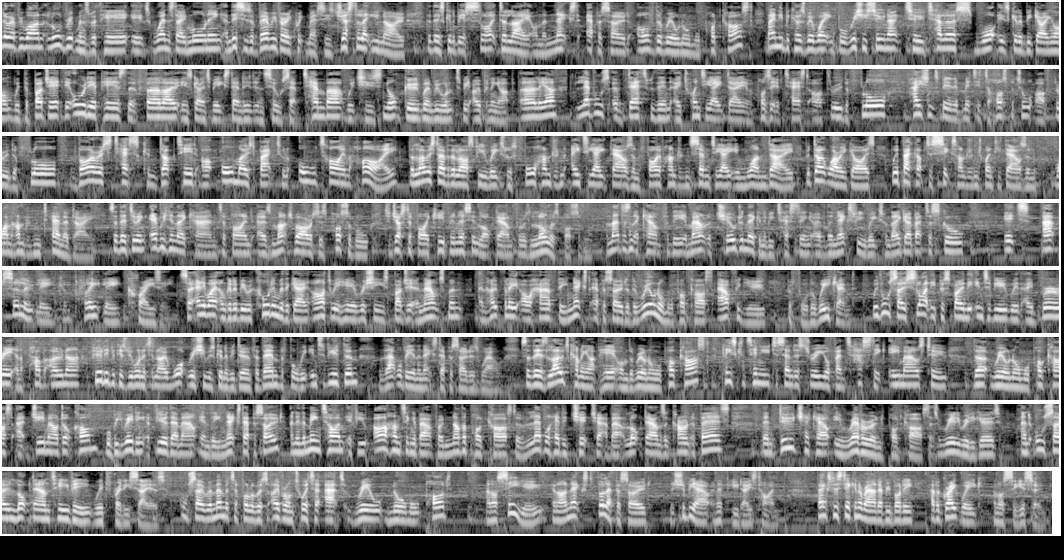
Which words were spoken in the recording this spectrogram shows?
Hello, everyone. Lord Rickmansworth here. It's Wednesday morning, and this is a very, very quick message just to let you know that there's going to be a slight delay on the next episode of the Real Normal podcast, mainly because we're waiting for Rishi Sunak to tell us what is going to be going on with the budget. It already appears that furlough is going to be extended until September, which is not good when we want it to be opening up earlier. Levels of deaths within a 28 day of a positive test are through the floor. Patients being admitted to hospital are through the floor. Virus tests conducted are almost back to an all time high. The lowest over the last few weeks was 488,578 in one day. But don't worry, guys, we're back up to 620,110 a day. So they're doing everything they can to find as much virus as possible to justify keeping us in lockdown for as long as possible. And that doesn't account for the amount of children they're going to be testing over the next few weeks when they go back to school it's absolutely, completely crazy. So, anyway, I'm going to be recording with the gang after we hear Rishi's budget announcement, and hopefully, I'll have the next episode of the Real Normal podcast out for you before the weekend. We've also slightly postponed the interview with a brewery and a pub owner purely because we wanted to know what Rishi was going to be doing for them before we interviewed them. That will be in the next episode as well. So there's loads coming up here on the Real Normal podcast. Please continue to send us through your fantastic emails to the Real Normal Podcast at gmail.com. We'll be reading a few of them out in the next episode. And in the meantime, if you are hunting about for another podcast of level headed chit chat about lockdowns and current affairs, then do check out Irreverend podcast. That's really, really good. And also Lockdown TV with Freddie Sayers. Also, remember to follow us over on Twitter at Real Normal Pod. And I'll see you in our next full episode that should be out in a few days' time. Thanks for sticking around, everybody. Have a great week, and I'll see you soon.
